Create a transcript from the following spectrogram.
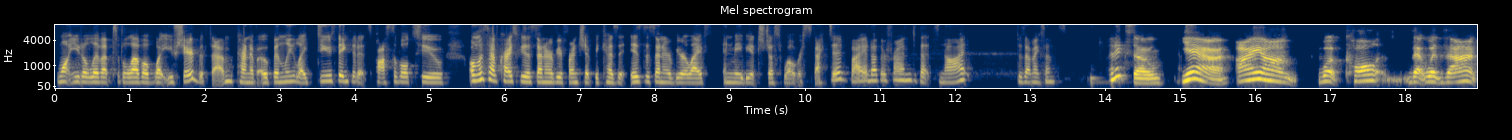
want you to live up to the level of what you've shared with them kind of openly like do you think that it's possible to almost have christ be the center of your friendship because it is the center of your life and maybe it's just well respected by another friend that's not does that make sense I think so. Yeah. I um what call that what that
